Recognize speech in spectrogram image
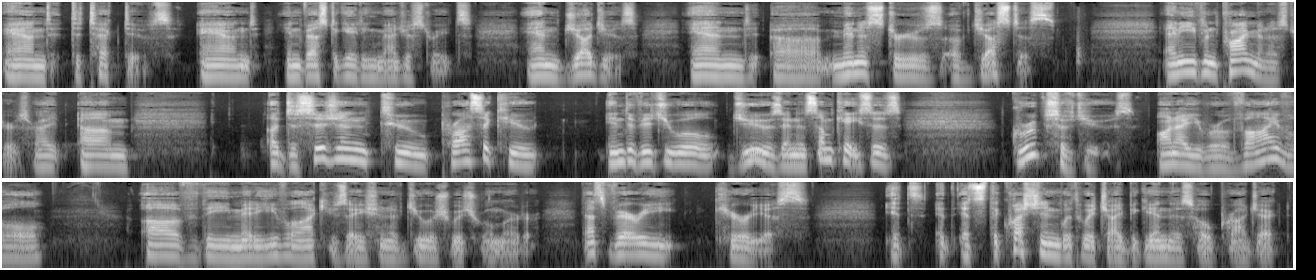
and detectives and investigating magistrates and judges and uh, ministers of justice and even prime ministers, right? Um, a decision to prosecute individual Jews and in some cases groups of Jews on a revival of the medieval accusation of Jewish ritual murder. That's very curious. It's, it's the question with which I begin this whole project.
